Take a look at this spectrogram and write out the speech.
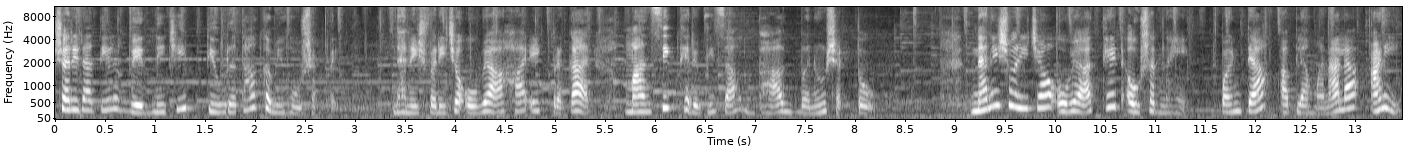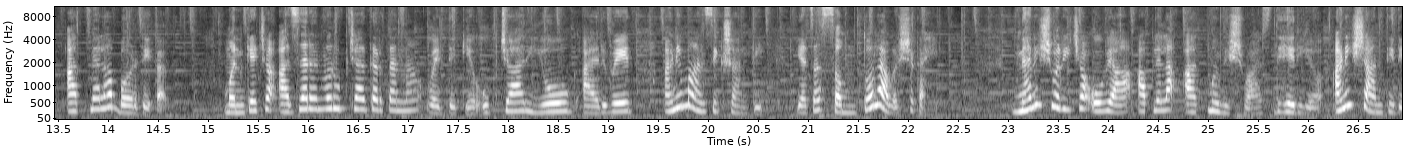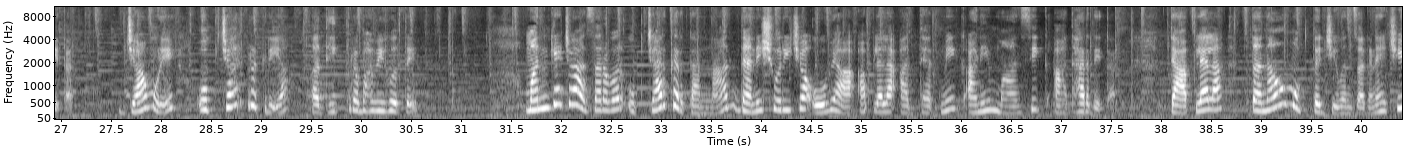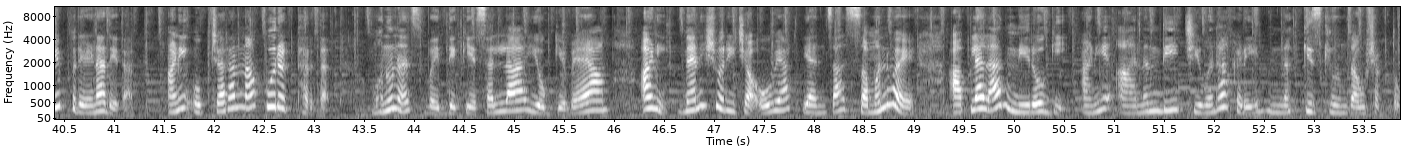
शरीरातील वेदनेची तीव्रता कमी होऊ शकते. ज्ञानेश्वरीच्या ओव्या हा एक प्रकार मानसिक थेरपीचा भाग बनू शकतो. ज्ञानेश्वरीच्या ओव्या थेट औषध नाही पण त्या आपल्या मनाला आणि आत्म्याला बळ देतात. मनक्याच्या आजारांवर उपचार करताना वैद्यकीय उपचार योग आयुर्वेद आणि मानसिक शांती याचा समतोल आवश्यक आहे. ज्ञानेश्वरीच्या ओव्या आपल्याला आत्मविश्वास धैर्य आणि शांती देतात ज्यामुळे उपचार प्रक्रिया अधिक प्रभावी होते. मनक्याच्या आजारावर उपचार करताना ज्ञानेश्वरीच्या ओव्या आपल्याला आध्यात्मिक आणि मानसिक आधार देतात. त्या आपल्याला तणावमुक्त जीवन जगण्याची प्रेरणा देतात. आणि उपचारांना पूरक ठरतात. म्हणूनच वैद्यकीय सल्ला योग्य व्यायाम आणि ज्ञानेश्वरीच्या ओव्या यांचा समन्वय आपल्याला निरोगी आणि आनंदी जीवनाकडे नक्कीच घेऊन जाऊ शकतो.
